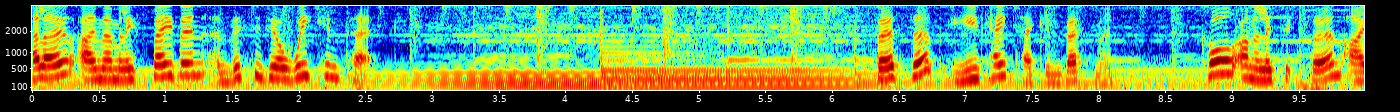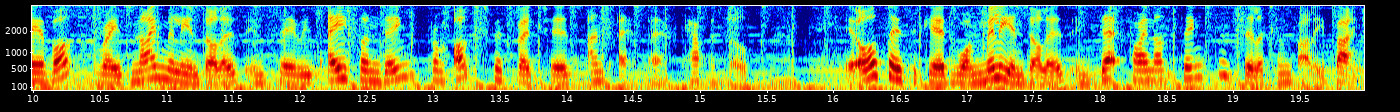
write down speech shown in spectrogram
Hello, I'm Emily Spavin and this is your Week in Tech. First up, UK tech investments. Call analytics firm Iovox raised $9 million in Series A funding from Octopus Ventures and SF Capital. It also secured $1 million in debt financing from Silicon Valley Bank.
